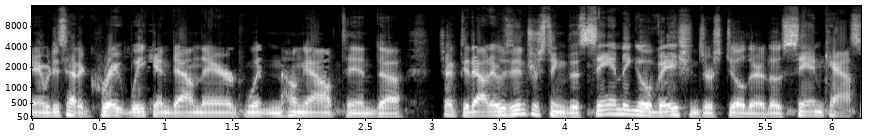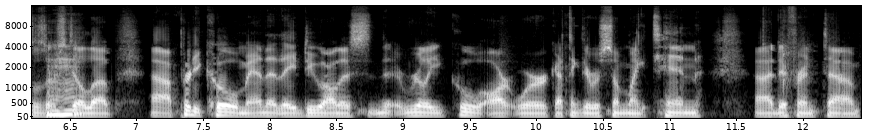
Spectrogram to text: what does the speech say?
And we just had a great weekend down there. Went and hung out and uh, checked it out. It was interesting. The standing ovations are still there. Those sand castles are Mhm. still up. Uh, pretty cool, man. That they do all this really cool artwork. I think there was some like ten uh, different. Um,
